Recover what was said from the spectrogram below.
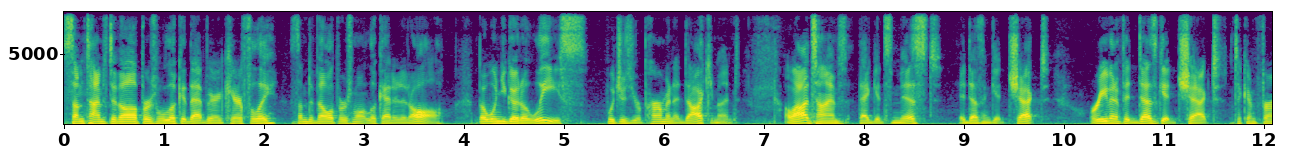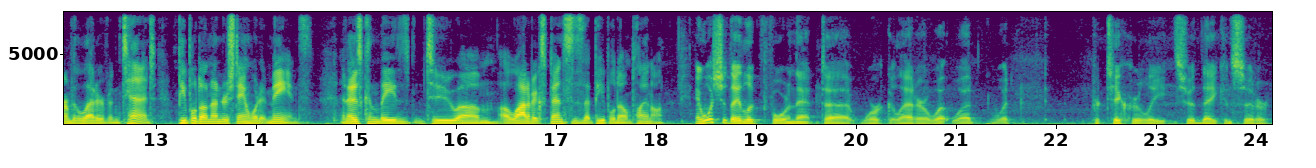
Sometimes developers will look at that very carefully. Some developers won't look at it at all. But when you go to lease, which is your permanent document, a lot of times that gets missed. It doesn't get checked. Or even if it does get checked to confirm the letter of intent, people don't understand what it means. And those can lead to um, a lot of expenses that people don't plan on. And what should they look for in that uh, work letter? What, what, what particularly should they consider?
